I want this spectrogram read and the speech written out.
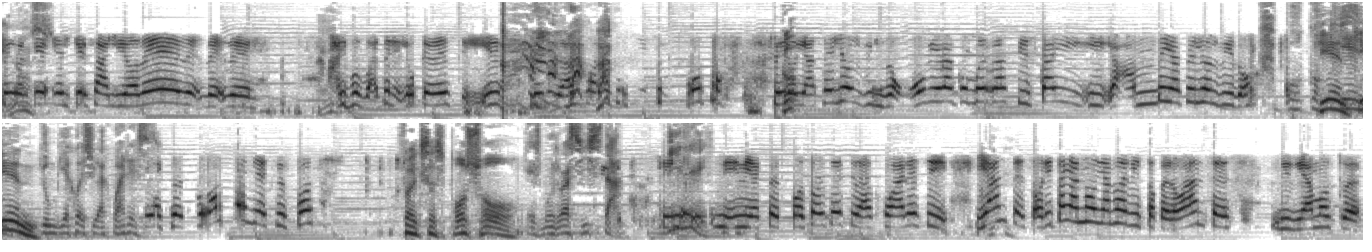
pero el, que, el que salió de, de, de, de- Ay, pues va a tener lo que decir. Pero ¿Cómo? ya se le olvidó. Viera cómo es racista y, y ande, ya se le olvidó. ¿Quién, quién? Y un viejo de Ciudad Juárez. Mi ex esposa, mi ex esposa. Su ex esposo. Es muy racista. Sí, mi, mi ex esposo es de Ciudad Juárez y, y antes, ahorita ya no, ya no he visto, pero antes vivíamos, eh,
